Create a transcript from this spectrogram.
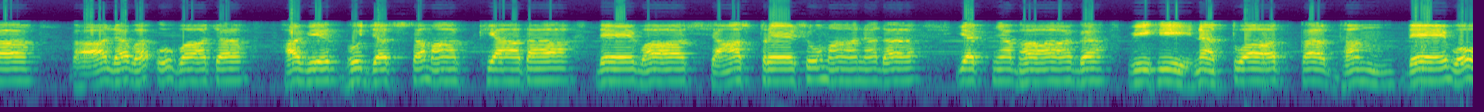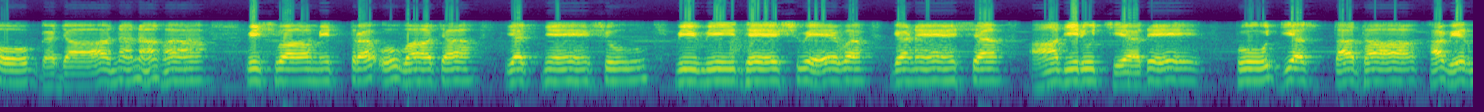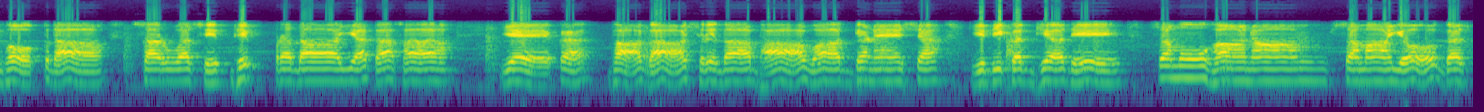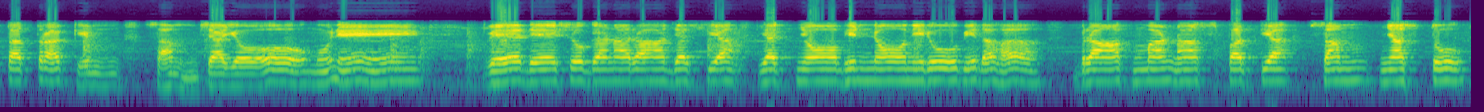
गालव उवाच हविर्भुजः समाख्याता देवाशास्त्रेषु मानद यज्ञभागविहीनत्वात् कथं देवो गजाननः। विश्वामित्र उवाच यज्ञेषु विविधेष्वेव गणेश आदिरुच्यते। पूज्यस्तथा हविर्भोक्ता सर्वसिद्धिप्रदायकः। एकभागाश्रिता भावाद्गणेश इति कथ्यते। समूहानां समायोगस्तत्र किं संशयो मुने? वेदेषु गणराजस्य यज्ञो भिन्नो निरूपितः। ब्राह्मणस्पत्य संज्ञस्तु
